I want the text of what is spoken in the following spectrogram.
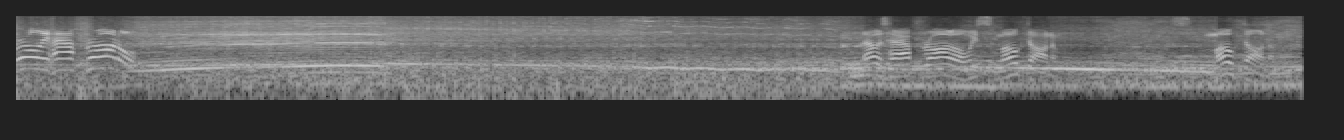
We're only half throttle. That was half throttle and we smoked on him. Smoked on him.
